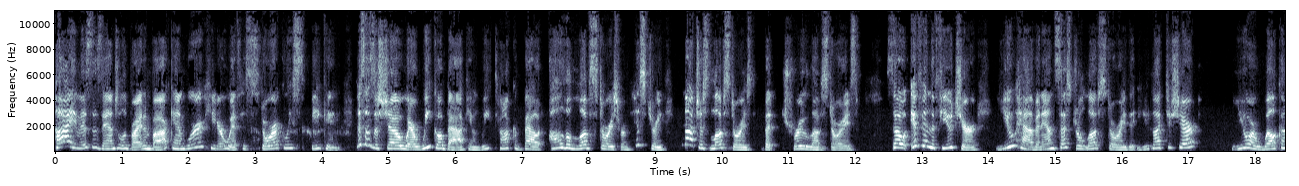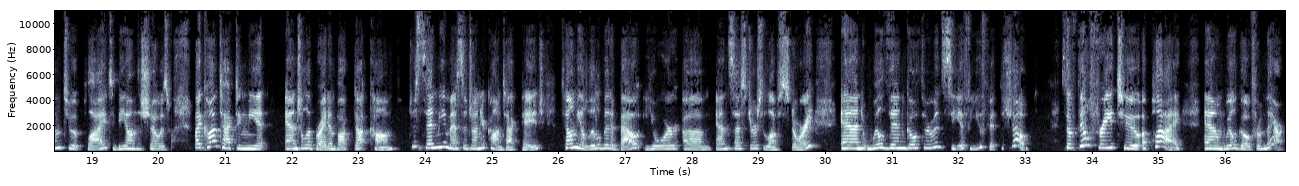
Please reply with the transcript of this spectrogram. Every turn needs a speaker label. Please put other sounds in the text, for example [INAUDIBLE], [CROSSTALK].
Speaker 1: Hi, this is Angela Breidenbach, and we're here with Historically Speaking. This is a show where we go back and we talk about all the love stories from history, not just love stories, but true love stories. So, if in the future you have an ancestral love story that you'd like to share, you are welcome to apply to be on the show as well by contacting me at angelabreidenbach.com. Just send me a message on your contact page. Tell me a little bit about your um, ancestors' love story, and we'll then go through and see if you fit the show. So feel free to apply, and we'll go from there.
